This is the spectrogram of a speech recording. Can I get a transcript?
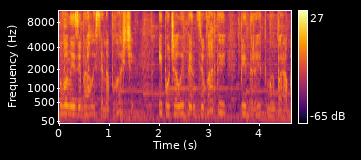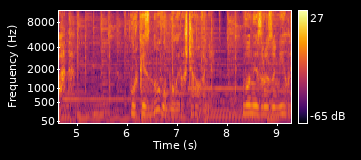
Вони зібралися на площі і почали танцювати під ритми барабана. Курки знову були розчаровані. Вони зрозуміли,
